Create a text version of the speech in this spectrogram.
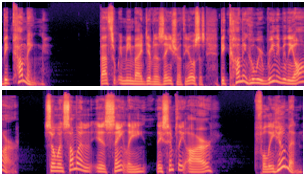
becoming. That's what we mean by divinization or theosis, becoming who we really, really are. So when someone is saintly, they simply are fully human,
